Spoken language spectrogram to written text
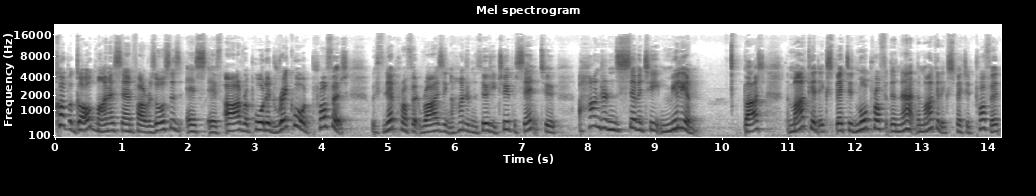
Copper gold miner Sandfire Resources SFR reported record profit with net profit rising 132% to 170 million. But the market expected more profit than that. The market expected profit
